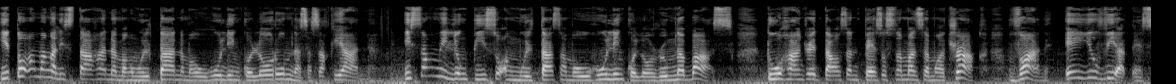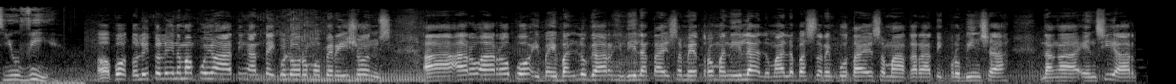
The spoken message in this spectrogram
Ito ang mga listahan ng mga multa na mahuhuling kolorum na sasakyan. Isang milyong piso ang multa sa mahuhuling kolorum na bus, 200,000 pesos naman sa mga truck, van, AUV at SUV. Opo, tuloy-tuloy naman po yung ating anti-colorum operations. Ah, araw-araw po, iba-ibang lugar, hindi lang tayo sa Metro Manila, lumalabas na rin po tayo sa mga karatig probinsya ng ah, NCR.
